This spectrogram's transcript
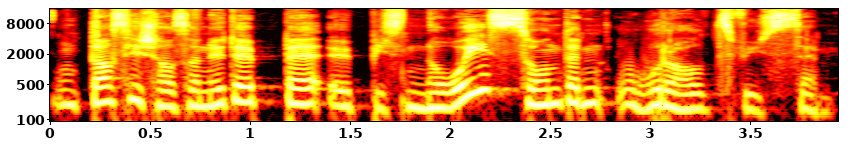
Und das ist also nicht etwas Neues, sondern uraltes Wissen.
